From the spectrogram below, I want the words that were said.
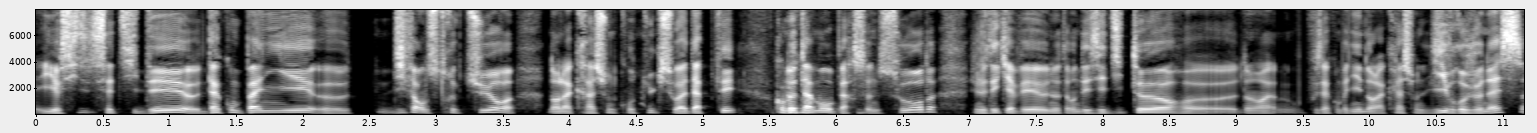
il y a aussi cette idée d'accompagner différentes structures dans la création de contenu qui soient adaptés, notamment aux personnes sourdes. J'ai noté qu'il y avait euh, notamment des éditeurs que vous accompagnez dans la création de livres jeunesse.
